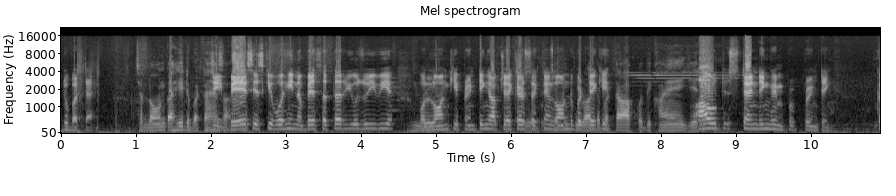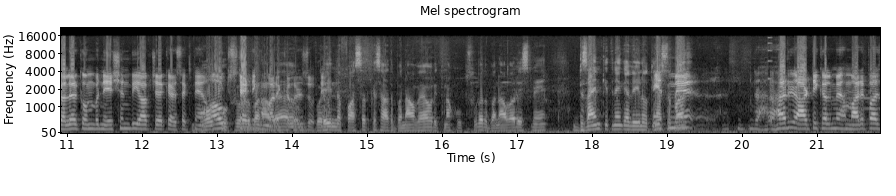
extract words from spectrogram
दुपट्टा है। अच्छा लॉन का ही दुपट्टा जी बेस इसकी वही नब्बे सत्तर यूज़ हुई हुई है और लोन की प्रिंटिंग आप चेक कर सकते हैं लोन लॉन दुपट्टे की आपको दिखाएँ ये आउटस्टैंडिंग प्रिंटिंग कलर कॉम्बिनेशन भी आप चेक कर सकते हैं आउटस्टैंडिंग हमारे कलर्स होते हैं। बड़े नफासत के साथ बना हुआ है और इतना खूबसूरत बना हुआ है और इसमें डिज़ाइन कितने के अवेल होते हैं इसमें हर आर्टिकल में हमारे पास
